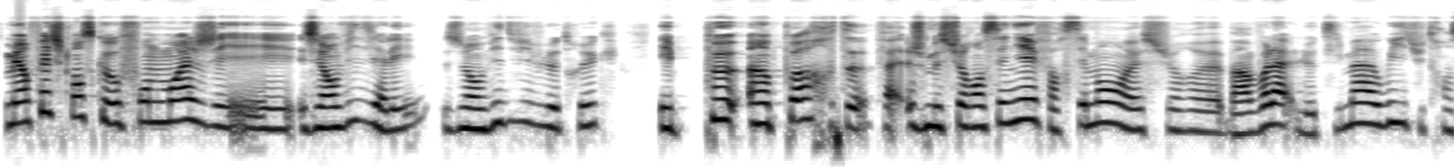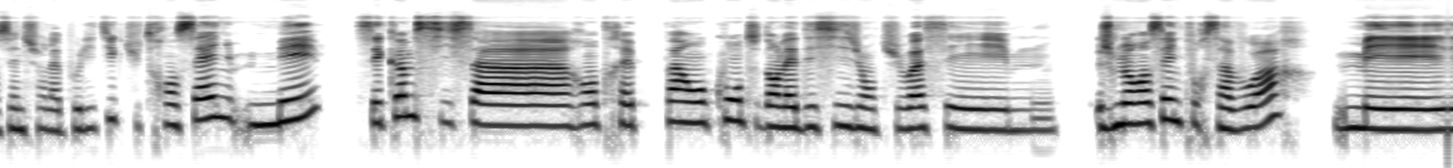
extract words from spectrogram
mais en fait, je pense qu'au fond de moi, j'ai envie d'y aller. J'ai envie de vivre le truc. Et peu importe, je me suis renseignée forcément euh, sur, euh, ben voilà, le climat, oui, tu te renseignes sur la politique, tu te renseignes, mais c'est comme si ça rentrait pas en compte dans la décision, tu vois. C'est, je me renseigne pour savoir, mais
